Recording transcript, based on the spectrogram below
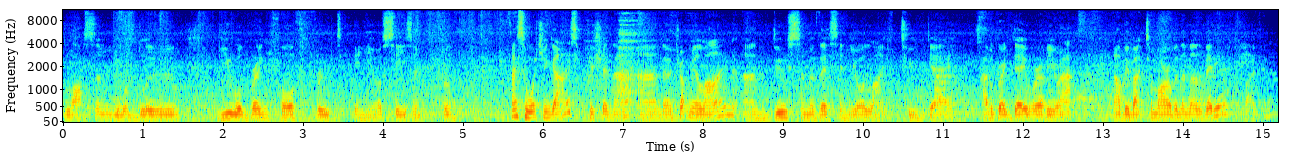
blossom, you will bloom, you will bring forth fruit in your season. Boom. Thanks for watching, guys. Appreciate that. And uh, drop me a line and do some of this in your life today. Have a great day wherever you're at. And I'll be back tomorrow with another video. Bye for now.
